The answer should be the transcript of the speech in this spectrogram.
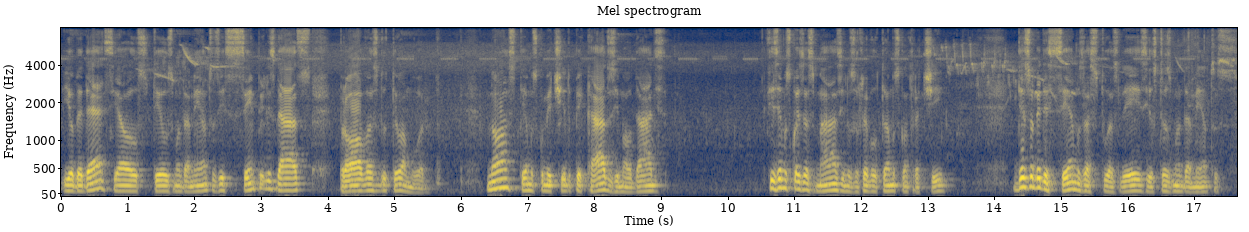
e obedece aos teus mandamentos e sempre lhes dás provas do teu amor. Nós temos cometido pecados e maldades, fizemos coisas más e nos revoltamos contra ti, desobedecemos as tuas leis e os teus mandamentos.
